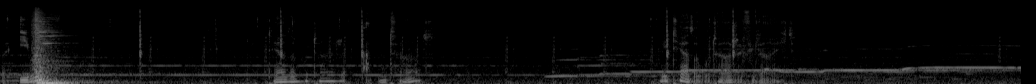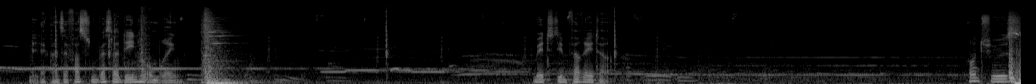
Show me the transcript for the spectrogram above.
Bei ihm? Militärsabotage, Attentat. Militärsabotage vielleicht. Ne, da kannst du ja fast schon besser den hier umbringen. Mit dem Verräter. Und tschüss.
